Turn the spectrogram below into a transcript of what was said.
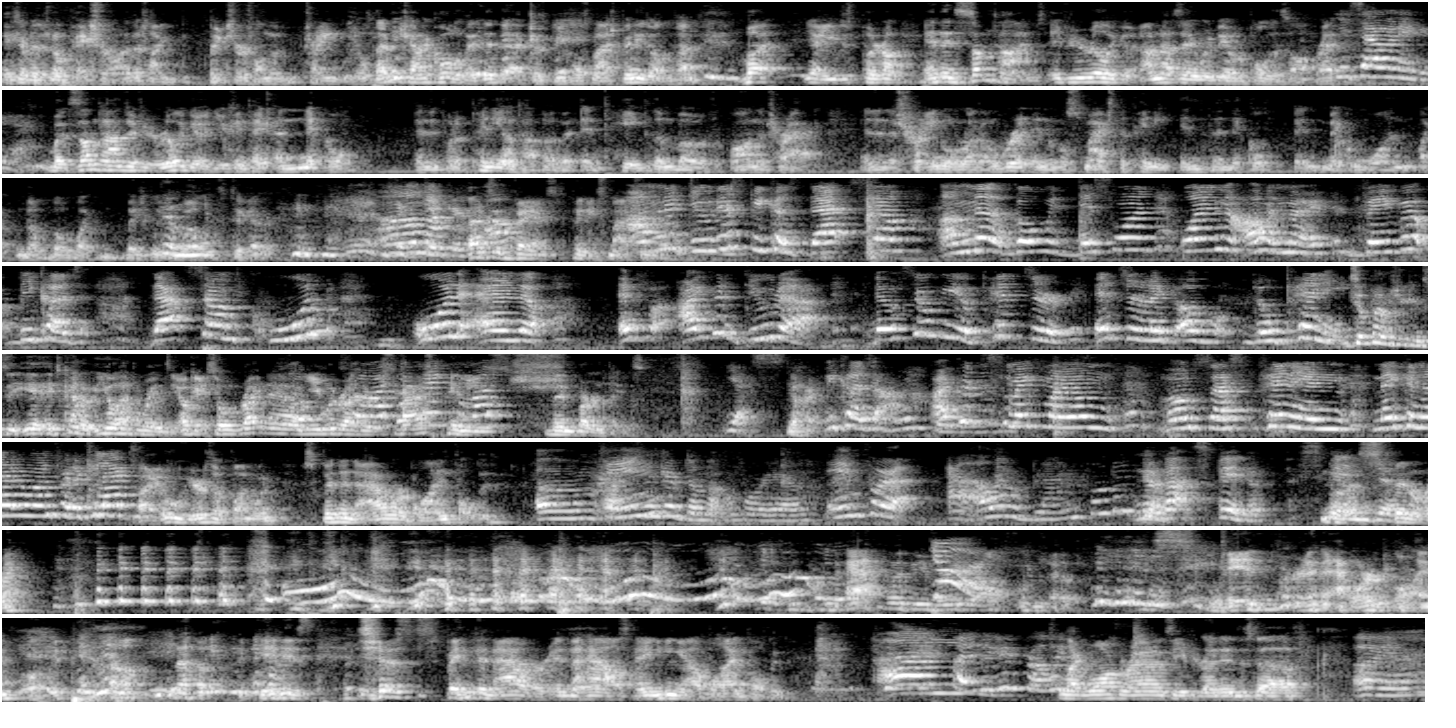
Except there's no picture on it. There's like pictures on the train wheels. That'd be kind of cool if they did that because people smash pennies all the time. But yeah, you just put it on, and then sometimes if you're really good, I'm not saying we'd be able to pull this off, right? Yes, I want to do that. But sometimes if you're really good, you can take a nickel and then put a penny on top of it and tape them both on the track and then the train will run over it and it will smash the penny into the nickel and make one like they'll, they'll like basically weld together. That's advanced penny smashing. I'm gonna do this because that sound. I'm gonna go with this one. One on my favorite because that sounds cool. Cool and if I could do that. There'll still be a picture, picture like of the penny. Sometimes you can see. It's kind of you'll have to wait and see. Okay, so right now so, you would rather smash pennies much... than burn things. Yes. Because I, I could just make my own most last penny and make another one for the collection. Right, ooh, here's a fun one. Spend an hour blindfolded. Um, I and, think I've done that before, yeah. And for an hour blindfolded? No, yeah. not spin. No, spin around. that would be pretty awesome though. Spin for an hour blindfolded. No, no, it is just spend an hour in the house hanging out blindfolded. Um, I think I probably. Like walk around and see if you run into stuff. Oh yeah.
